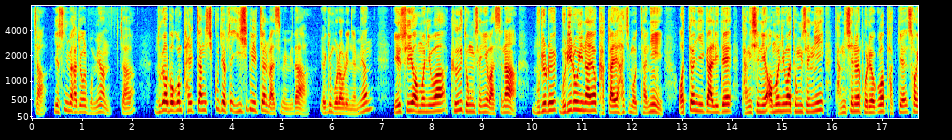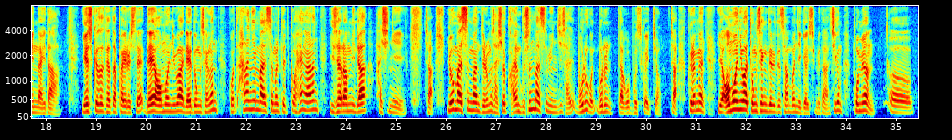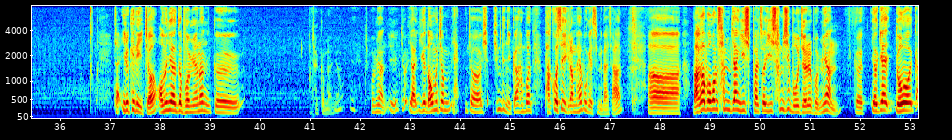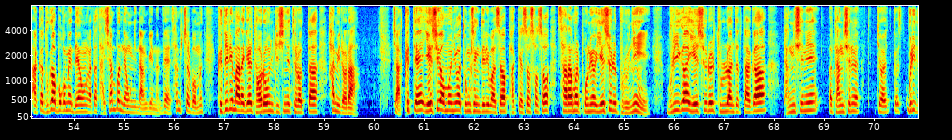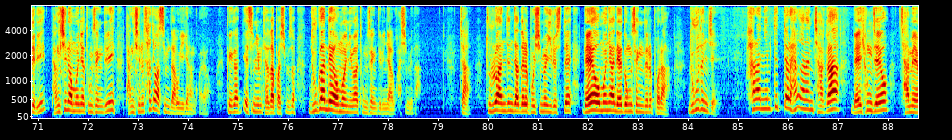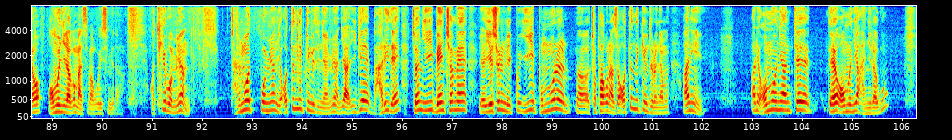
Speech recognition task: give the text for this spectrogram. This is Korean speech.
자, 예수님의 가족을 보면 자, 누가복음 8장 19절에서 21절 말씀입니다. 여기 뭐라고 그랬냐면 예수의 어머니와 그 동생이 왔으나 무료로, 무리로 인하여 가까이 하지 못하니 어떤 이가 알리되 당신이 어머니와 동생이 당신을 보려고 밖에 서 있나이다. 예수께서 대답하여 이르시되 내 어머니와 내 동생은 곧 하나님 말씀을 듣고 행하는 이 사람이라 하시니 자, 요 말씀만 들으면 사실 과연 무슨 말씀인지 잘 모르고 모른다고 볼 수가 있죠. 자, 그러면 이 어머니와 동생들에 대해서 한번 얘기하겠습니다. 지금 보면 어 자, 이렇게 돼 있죠. 어머니가 그 보면은 그. 보면 야 이게 너무 좀 저 힘드니까 한번 바꿔서 얘기를 한번 해보겠습니다. 자, 어, 마가복음 3장 28절 이 35절을 보면 그 여기에 요 아까 누가복음의 내용을 갖다 다시 한번 내용이 나온 게 있는데 30절 보면 그들이 말하기를 더러운 귀신이 들었다 함이러라. 자, 그때 예수의 어머니와 동생들이 와서 밖에서 서서 사람을 보내어 예수를 부르니 무리가 예수를 둘러앉았다가 당신이 어, 당신을 저, 그 무리들이 당신 어머니와 동생들이 당신을 찾아왔습니다 하고 얘기하는 거예요. 그러니까 예수님이 대답하시면서 누가 내 어머니와 동생들이냐고 하십니다. 자, 둘러앉은 자들을 보시며 이르실 때 내 어머니와 내 동생들을 보라. 누구든지 하나님 뜻대로 행하는 자가 내 형제요, 자매요, 어머니라고 말씀하고 있습니다. 어떻게 보면 잘못 보면 어떤 느낌이 드냐면 야 이게 말이 돼? 전 이 맨 처음에 예수를 믿고 이 본문을 어, 접하고 나서 어떤 느낌이 들었냐면 아니 아니 어머니한테 내 어머니가 아니라고?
